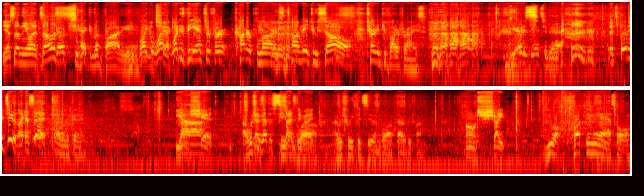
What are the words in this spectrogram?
you have something you want to tell us? Go check the body. Like I'ma what? check What it. is the answer for Cutter caterpillars turn into so turn into butterflies? Yes. What is the answer to that? it's 42, like I said. oh, okay. Yeah, Uh, shit. I wish That's we got to see them blow right. up. I wish we could see them blow up. That would be fun. Oh, shite. You are fucked in the asshole.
